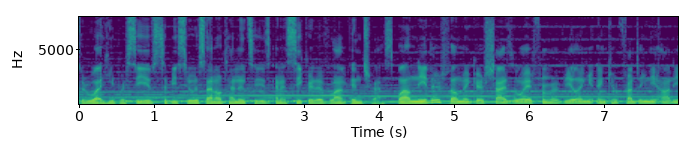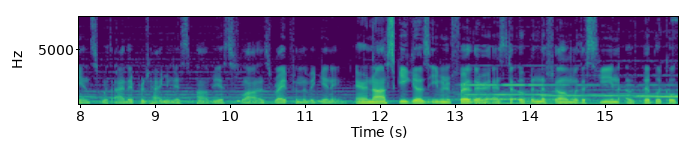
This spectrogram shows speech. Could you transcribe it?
through what he perceives to be suicidal tendencies and a secretive love interest. While neither filmmaker shies away from revealing and confronting the audience with either protagonist's obvious flaws right from the beginning, Aronofsky goes even further as to open the film with a scene of biblical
